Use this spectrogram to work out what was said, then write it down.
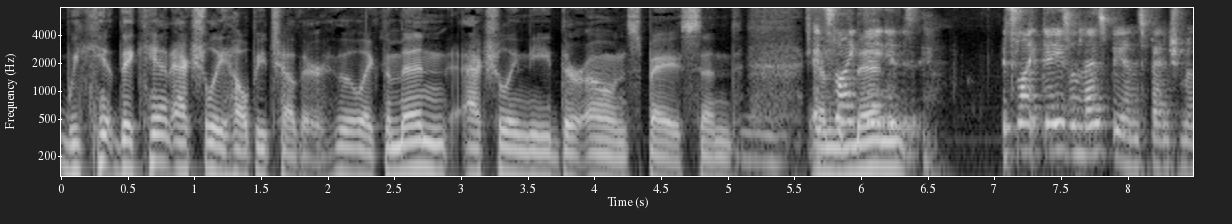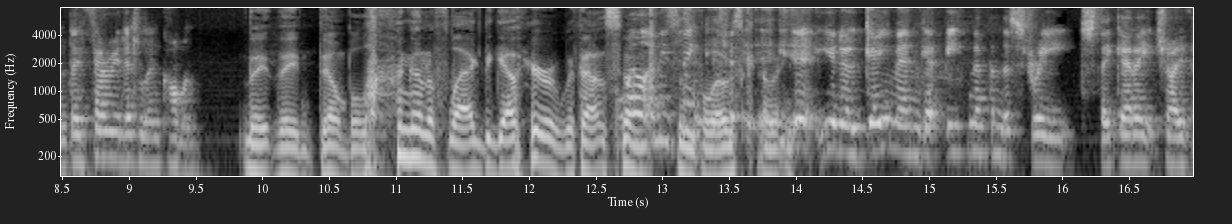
we can't, they can't actually help each other. Like the men actually need their own space, and mm. and it's the like men. It's, it's like gays and lesbians, Benjamin. They've very little in common they they don't belong on a flag together without some, well, I mean, some think, blows coming. You know, gay men get beaten up in the street. They get HIV.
